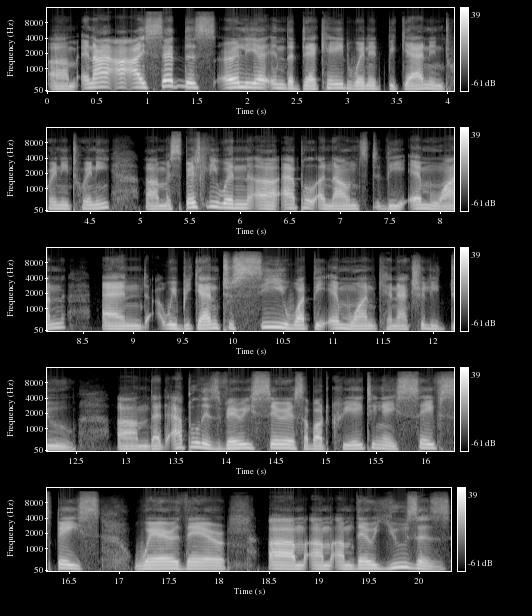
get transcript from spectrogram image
Um, and I, I, said this earlier in the decade when it began in 2020, um, especially when uh, Apple announced the M1 and we began to see what the M1 can actually do um, that Apple is very serious about creating a safe space where their um, um, um, their users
